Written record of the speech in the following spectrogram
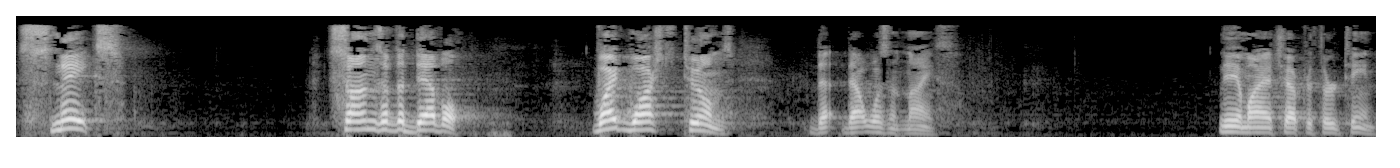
Snakes. Sons of the devil. Whitewashed tombs that, that wasn't nice. Nehemiah chapter 13.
